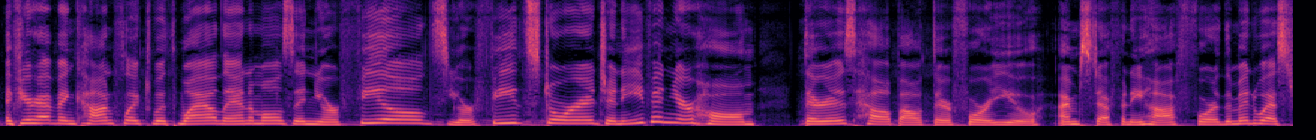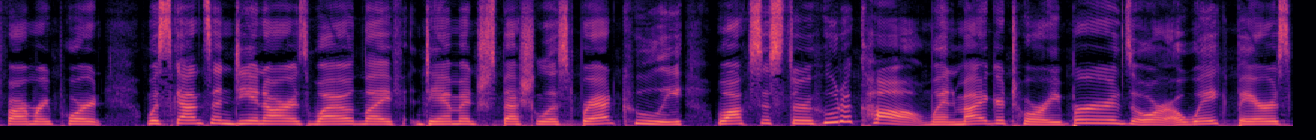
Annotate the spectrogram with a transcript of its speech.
If you're having conflict with wild animals in your fields, your feed storage, and even your home, there is help out there for you. I'm Stephanie Hoff for the Midwest Farm Report. Wisconsin DNR's wildlife damage specialist Brad Koele walks us through who to call when migratory birds or awake bears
